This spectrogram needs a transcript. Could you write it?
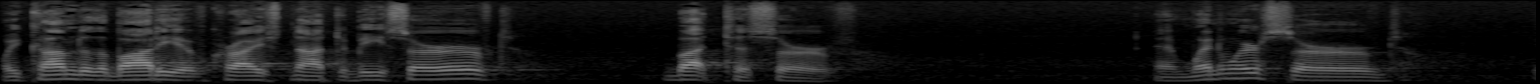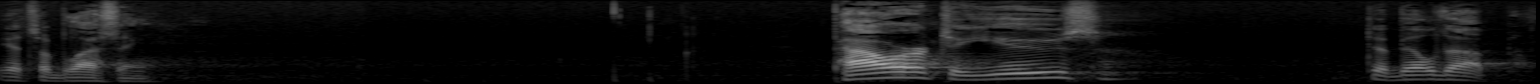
We come to the body of Christ not to be served, but to serve. And when we're served, it's a blessing. Power to use to build up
